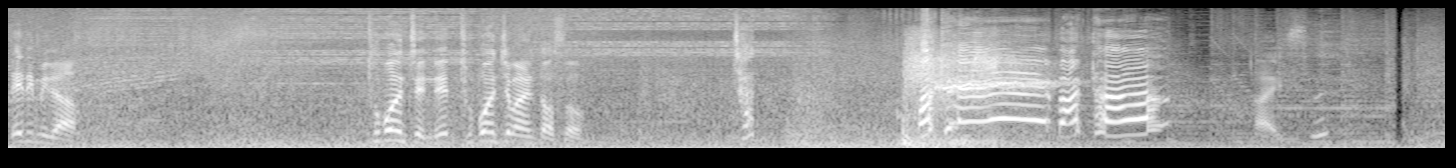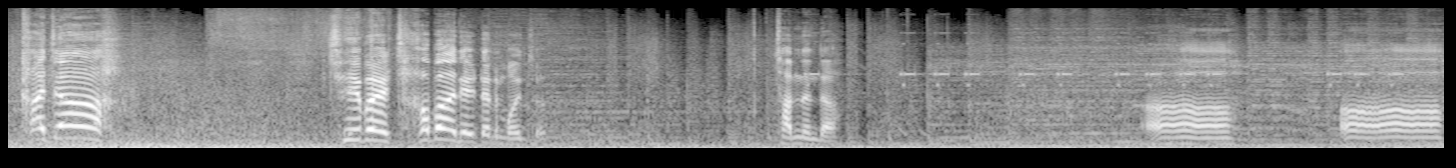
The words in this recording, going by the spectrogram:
때립니다. 두 번째인데 두 번째만 떴어. 찻 오케이 막타! 나이스. 가자! 제발 잡아야 될 때는 먼저. 잡는다. 어... 어...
